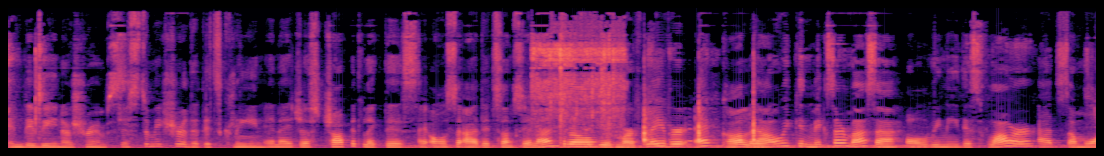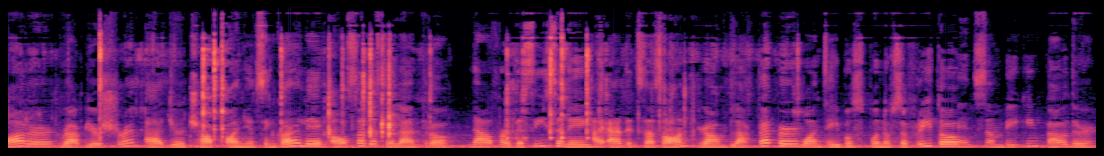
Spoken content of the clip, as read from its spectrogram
and devein our shrimps just to make sure that it's clean. And I just chop it like this. I also added some cilantro to give more flavor and color. Now we can mix our masa. All we need is flour, add some water, grab your shrimp, add your chopped onions and garlic, and also the cilantro. Now for the seasoning, I added sazon, ground black pepper, 1 tablespoon of sofrito, and some baking powder.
